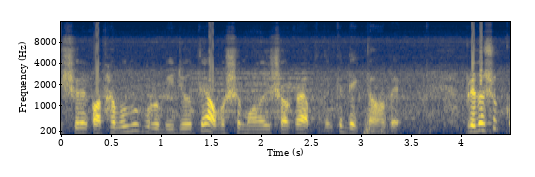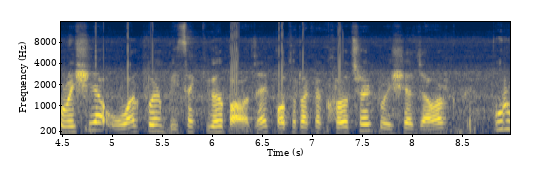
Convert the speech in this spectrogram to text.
বিষয়ে কথা বলব, পুরো ভিডিওতে অবশ্যই মনোযোগ সহকারে আপনাদেরকে দেখতে হবে। প্রিয় দর্শক, ক্রোয়েশিয়া ওয়ার্ক পারমিট ভিসা কীভাবে পাওয়া যায়, কত টাকা খরচ হয়, ক্রোয়েশিয়া যাওয়ার পুরো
